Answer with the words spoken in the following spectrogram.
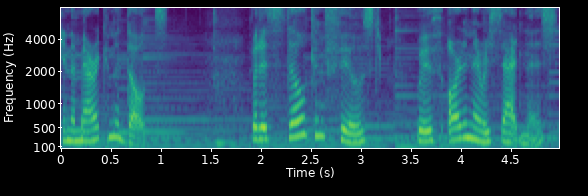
in American adults but it's still confused with ordinary sadness.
